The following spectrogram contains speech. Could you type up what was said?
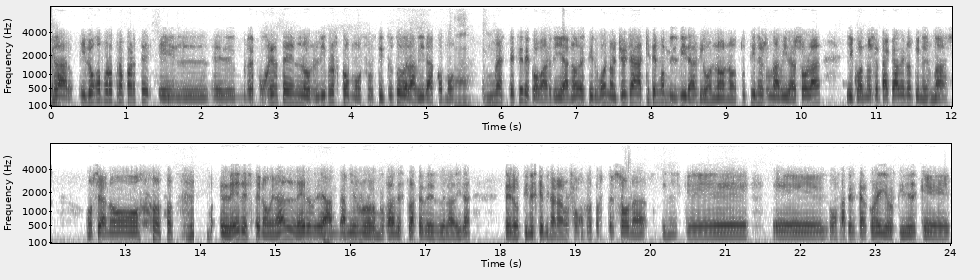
Claro, y luego por otra parte, el, el refugiarte en los libros como sustituto de la vida, como Ah. una especie de cobardía, ¿no? Decir, bueno, yo ya aquí tengo mil vidas. Digo, no, no, tú tienes una vida sola y cuando se te acabe no tienes más. O sea, no. leer es fenomenal, leer eh, a, a mí es uno de los grandes placeres de la vida, pero tienes que mirar a los ojos a otras personas, tienes que eh, confraternizar con ellos, tienes que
